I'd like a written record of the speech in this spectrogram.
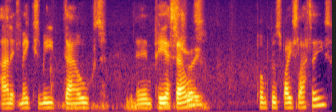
and it makes me doubt um, PSLs pumpkin spice lattes.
